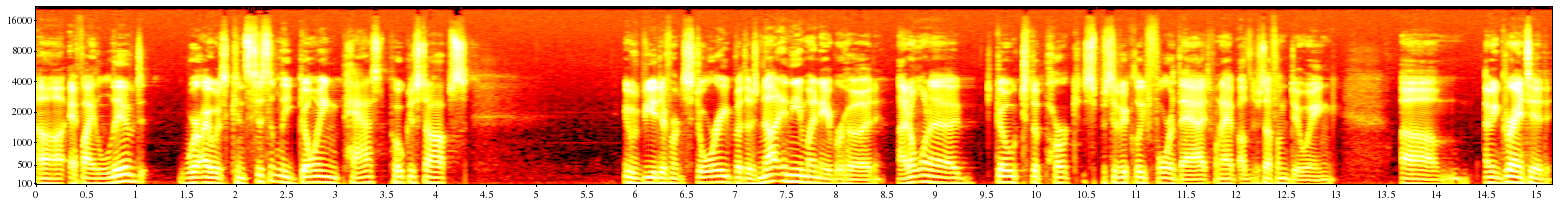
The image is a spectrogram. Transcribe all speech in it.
Uh, if I lived where I was consistently going past Pokestops, it would be a different story. But there's not any in my neighborhood. I don't want to go to the park specifically for that when I have other stuff I'm doing. Um, I mean, granted,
